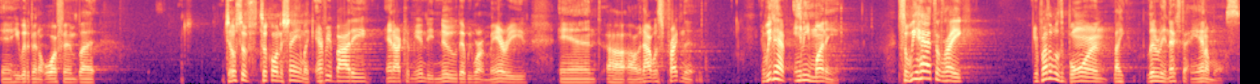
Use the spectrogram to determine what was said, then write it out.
and he would have been an orphan. But Joseph took on the shame. Like everybody in our community knew that we weren't married, and uh, uh, and I was pregnant, and we didn't have any money, so we had to like. Your brother was born like literally next to animals.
